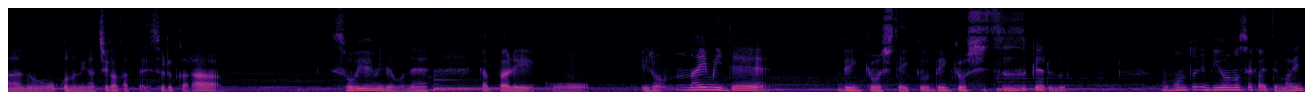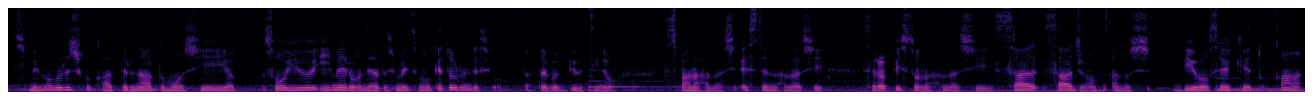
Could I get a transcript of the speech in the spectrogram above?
あのお好みが違かったりするからそういう意味でもねやっぱりこういろんな意味で勉強していく勉強し続ける。もう本当に美容の世界って毎日目まぐるしく変わってるなと思うしそういう E メールをね私もいつも受け取るんですよ。例えばビューティーのスパの話エステの話セラピストの話サージョンあの美容整形とか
